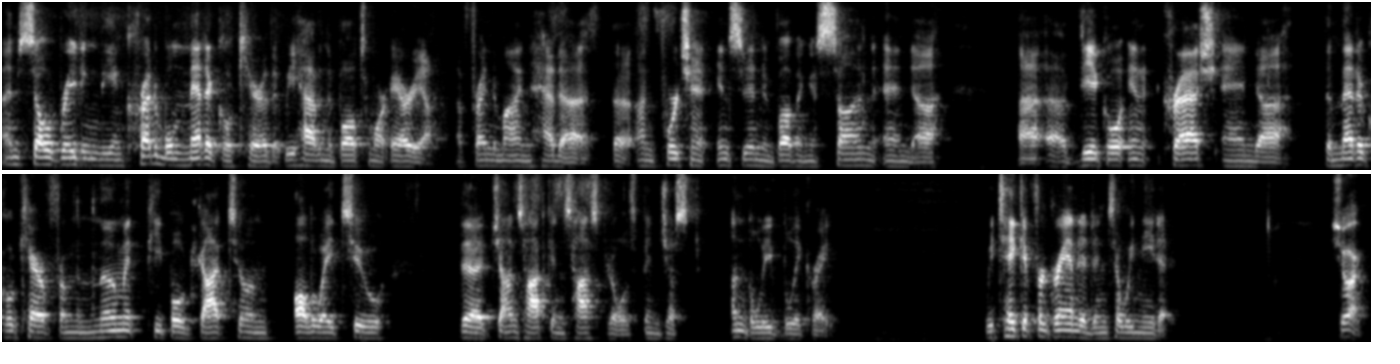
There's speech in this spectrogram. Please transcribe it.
I'm celebrating the incredible medical care that we have in the Baltimore area. A friend of mine had a, a unfortunate incident involving his son and uh, a vehicle in crash, and uh, the medical care from the moment people got to him all the way to the Johns Hopkins Hospital has been just unbelievably great we take it for granted until we need it. Sure,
